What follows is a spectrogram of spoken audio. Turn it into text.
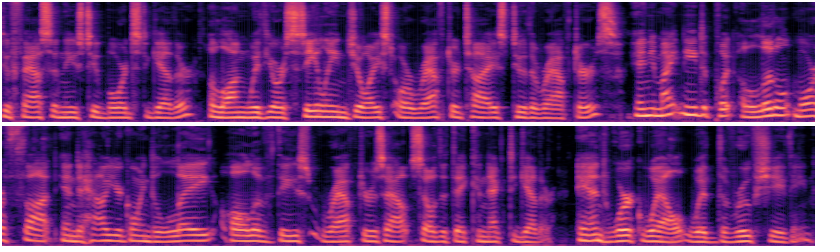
to fasten these two boards together, along with your ceiling joist or rafter ties to the rafters. And you might need to put a little more thought into how you're going to lay all of these rafters out so that they connect together and work well with the roof sheathing.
